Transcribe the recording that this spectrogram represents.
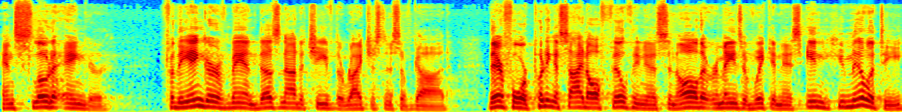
and slow to anger. For the anger of man does not achieve the righteousness of God. Therefore, putting aside all filthiness and all that remains of wickedness, in humility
